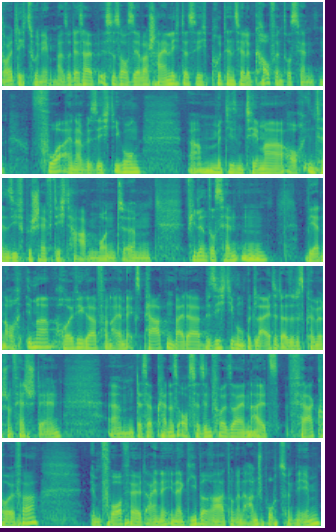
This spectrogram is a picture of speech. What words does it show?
deutlich zunehmen. Also deshalb ist es auch sehr wahrscheinlich, dass sich potenzielle Kaufinteressenten vor einer Besichtigung ähm, mit diesem Thema auch intensiv beschäftigt haben. Und ähm, viele Interessenten werden auch immer häufiger von einem Experten bei der Besichtigung begleitet. Also das können wir schon feststellen. Ähm, deshalb kann es auch sehr sinnvoll sein, als Verkäufer im Vorfeld eine Energieberatung in Anspruch zu nehmen.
